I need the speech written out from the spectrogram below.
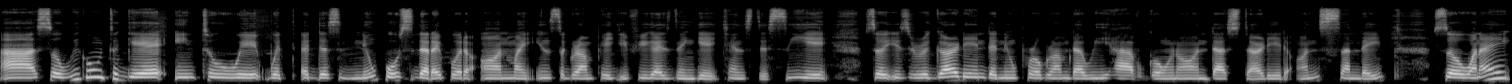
Uh, so we're going to get into it with uh, this new post that I put on my Instagram page. If you guys didn't get a chance to see it, so it's regarding the new program that we have going on that started on Sunday. So when I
